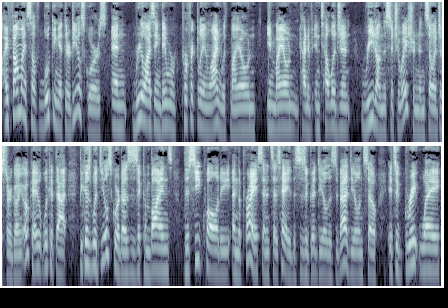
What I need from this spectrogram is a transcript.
I found myself looking at their deal scores and realizing they were perfectly in line with my own, in my own kind of intelligent read on the situation. And so I just started going, okay, look at that. Because what Deal Score does is it combines the seat quality and the price, and it says, hey, this is a good deal, this is a bad deal. And so it's a great way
